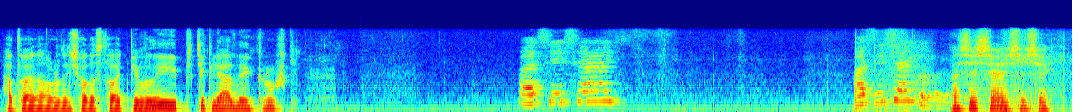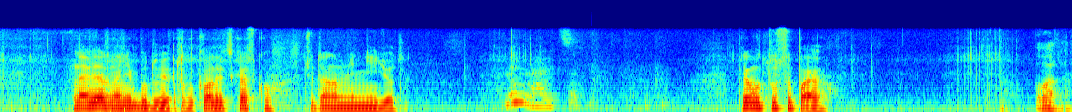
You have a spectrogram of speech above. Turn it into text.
А то она уже начала доставать пивные стеклянные кружки. Осисяй. Осисяй, Осисяй, осисяй. Наверное, не буду эту выкладывать сказку. Что-то она мне не идет. Мне нравится. Прям вот усыпаю. Ладно.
